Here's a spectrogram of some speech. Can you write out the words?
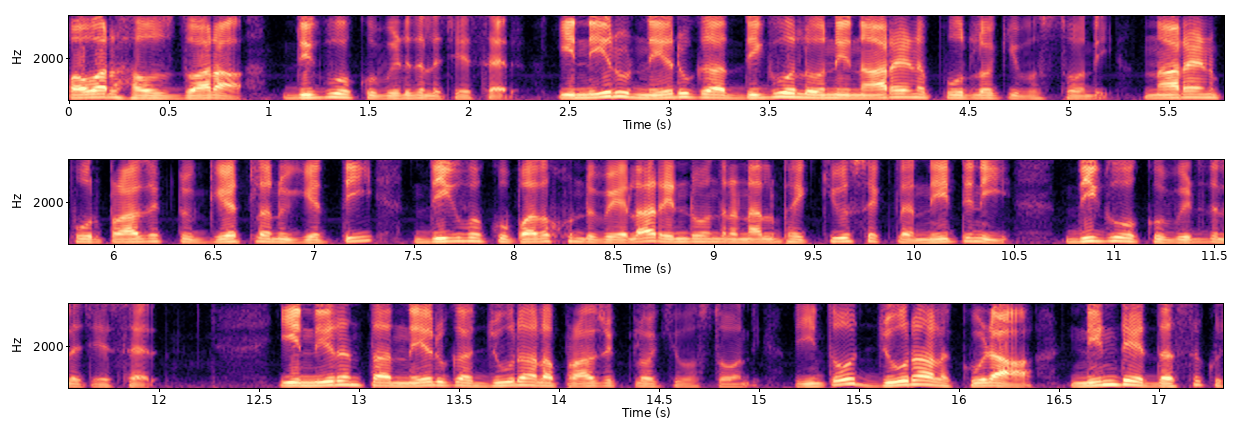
పవర్ హౌస్ ద్వారా దిగువకు విడుదల చేశారు. ఈ నీరు నేరుగా దిగువలోని నారాయణపూర్లోకి వస్తోంది. నారాయణపూర్ ప్రాజెక్టు గేట్లను ఎత్తి దిగువకు పదకొండు వేల రెండు వందల నలభై క్యూసెక్ల నీటిని దిగువకు విడుదల చేశారు. ఈ నీరంతా నేరుగా జూరాల ప్రాజెక్టులోకి వస్తోంది. దీంతో జూరాల కూడా నిండే దశకు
